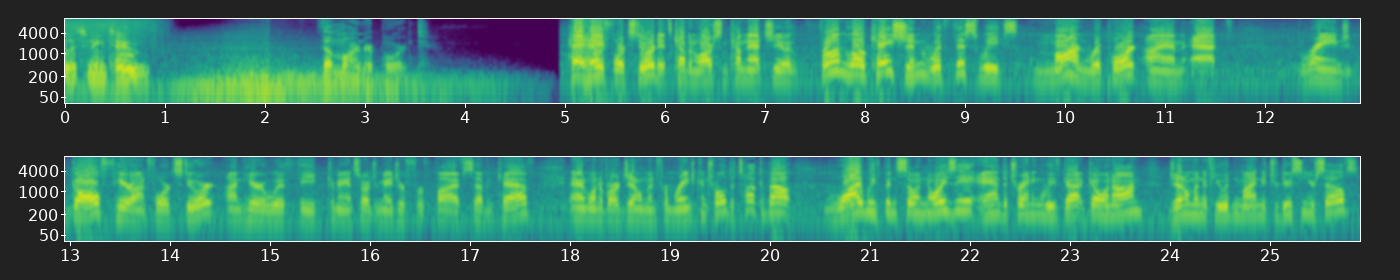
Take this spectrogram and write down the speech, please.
listening to The Marne Report. Hey, hey, Fort Stewart, it's Kevin Larson coming at you from location with this week's Marne Report. I am at Range Golf here on Fort Stewart. I'm here with the Command Sergeant Major for 5-7 Cav and one of our gentlemen from Range Control to talk about why we've been so noisy and the training we've got going on. Gentlemen, if you wouldn't mind introducing yourselves.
